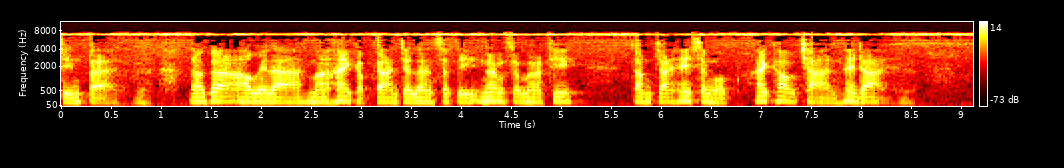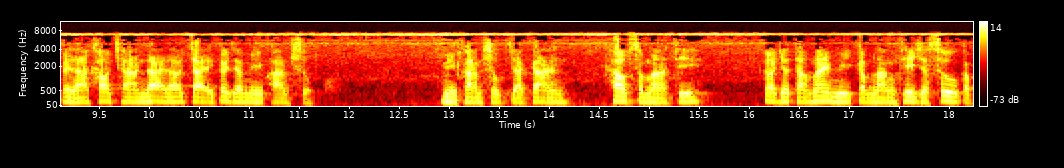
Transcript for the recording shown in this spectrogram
ศีลแปดแล้วก็เอาเวลามาให้กับการเจริญสตินั่งสมาธิ ทำใจให้สงบให้เข้าฌานให้ได้ เวลาเข้าฌานได้แล้วใจก็จะมีความสุข มีความสุขจากการเข้าสมาธิ ก็จะทำให้มีกำลังที่จะสู้กับ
